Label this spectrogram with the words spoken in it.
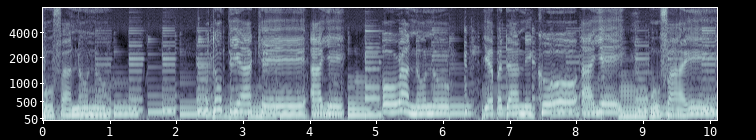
Wolf, I no no. Don't the ake aye. Ora no no. Yebadani ko aye. Wolf aye.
